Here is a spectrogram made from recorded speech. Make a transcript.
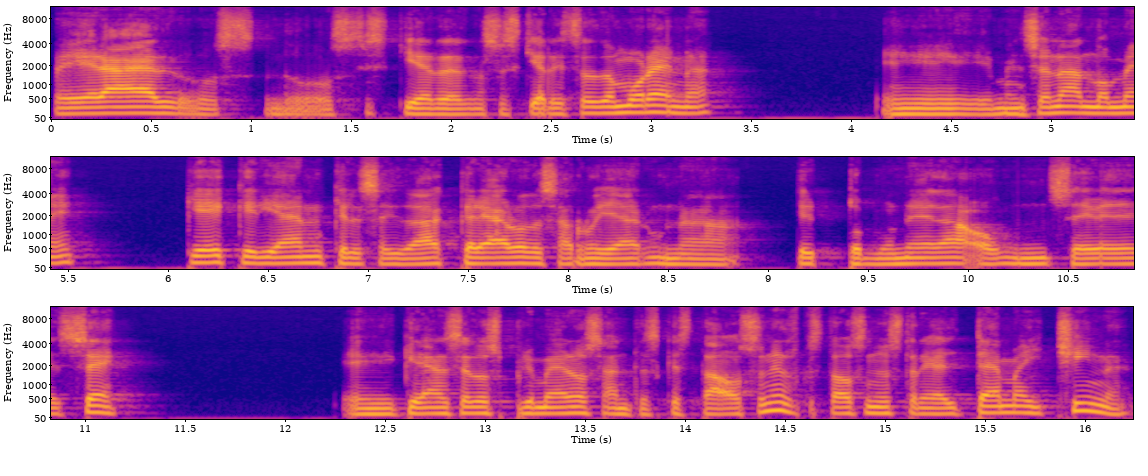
era los, los, los izquierdistas de Morena, eh, mencionándome que querían que les ayudara a crear o desarrollar una criptomoneda o un CBDC eh, querían ser los primeros antes que Estados Unidos, que Estados Unidos traía el tema y China.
